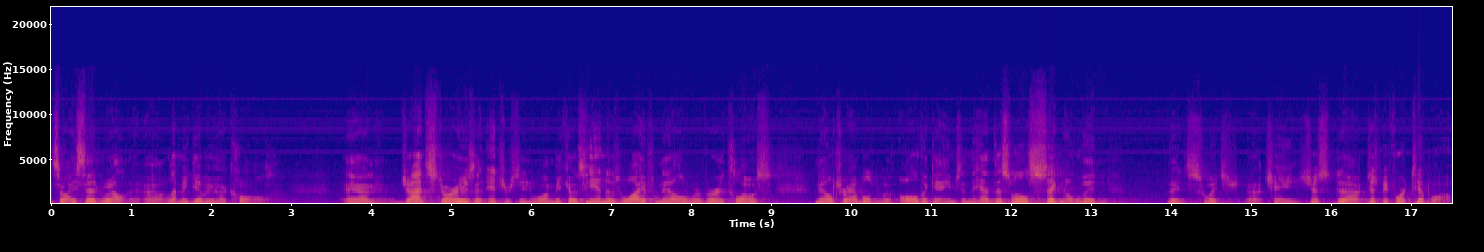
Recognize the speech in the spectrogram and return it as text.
So I said, Well, uh, let me give him a call. And John's story is an interesting one because he and his wife, Nell, were very close. Nell traveled with all the games, and they had this little signal they'd, they'd switch, uh, change just, uh, just before tip off.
